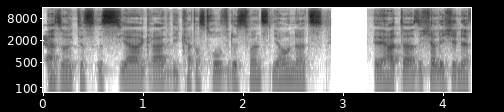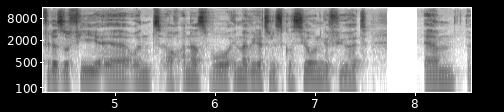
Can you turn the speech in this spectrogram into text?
Ja. Also, das ist ja gerade die Katastrophe des 20. Jahrhunderts. Er hat da sicherlich in der Philosophie äh, und auch anderswo immer wieder zu Diskussionen geführt. Ähm, äh,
